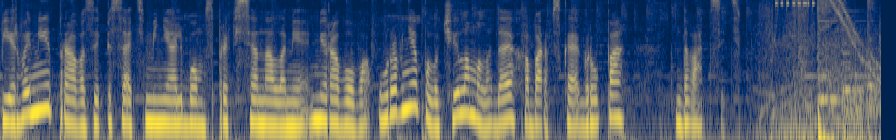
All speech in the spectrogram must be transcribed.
Первыми право записать мини-альбом с профессионалами мирового уровня получила молодая хабаровская группа «20».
